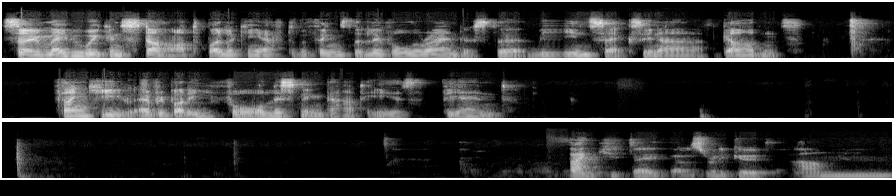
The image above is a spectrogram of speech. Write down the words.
so maybe we can start by looking after the things that live all around us, the, the insects in our gardens. Thank you, everybody, for listening. That is the end. Thank you, Dave. That was really good. Um,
